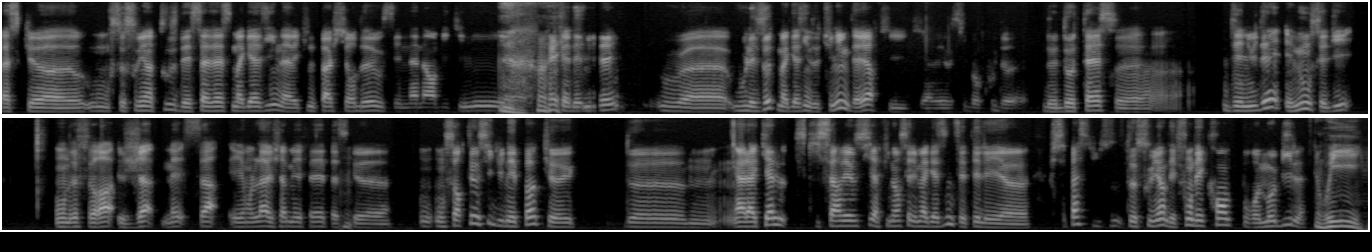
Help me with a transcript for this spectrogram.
Parce que on se souvient tous des 16S magazines avec une page sur deux où c'est une nana en bikini qui fait dénudée. Ou, ou les autres magazines de tuning d'ailleurs qui, qui avaient aussi beaucoup de, de d'hôtesses dénudées. Et nous, on s'est dit on ne fera jamais ça. Et on l'a jamais fait parce que on, sortait aussi d'une époque euh, de, à laquelle ce qui servait aussi à financer les magazines, c'était les. Euh, je sais pas si tu te souviens des fonds d'écran pour mobile. Oui,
